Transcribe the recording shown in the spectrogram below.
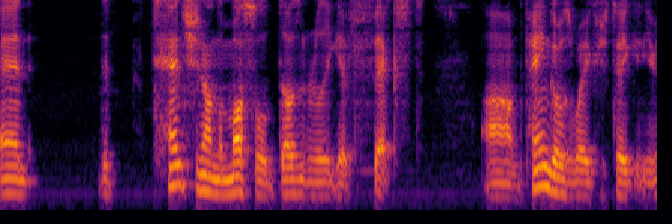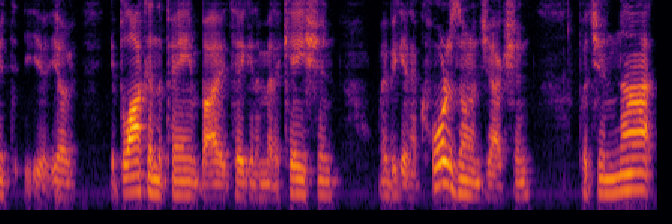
and the tension on the muscle doesn't really get fixed um, the pain goes away because you take you you you're blocking the pain by taking a medication, maybe getting a cortisone injection, but you're not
